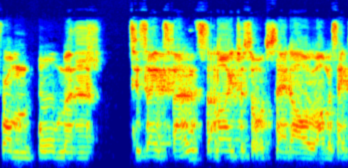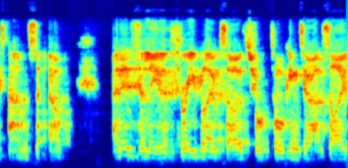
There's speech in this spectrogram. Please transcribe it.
from Bournemouth to Saints fans, and I just sort of said, "Oh, I'm a Saints fan myself." And instantly, the three blokes I was talking to outside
